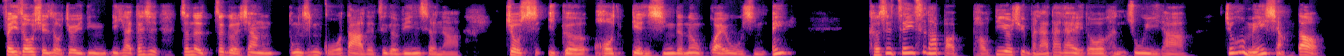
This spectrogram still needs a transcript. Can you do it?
非洲选手就一定厉害，但是真的这个像东京国大的这个 Vincent 啊，就是一个好典型的那种怪物型。哎，可是这一次他跑跑第二区，本来大家也都很注意他，结果没想到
